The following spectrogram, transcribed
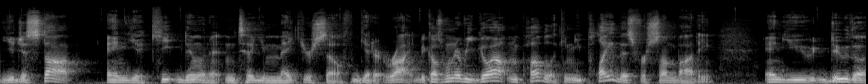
you just stop and you keep doing it until you make yourself get it right. Because whenever you go out in public and you play this for somebody and you do the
